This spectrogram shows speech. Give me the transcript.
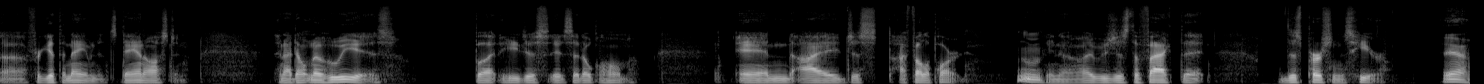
uh, forget the name. And it's Dan Austin. And I don't know who he is but he just it said Oklahoma. And I just I fell apart. Hmm. you know it was just the fact that this person is here. Yeah.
